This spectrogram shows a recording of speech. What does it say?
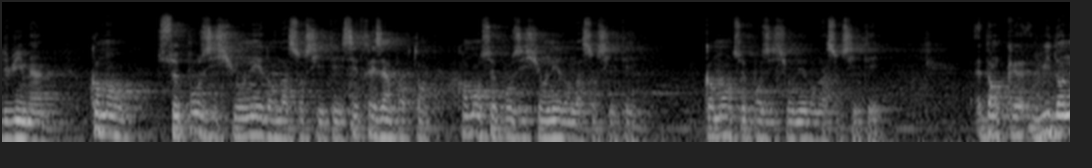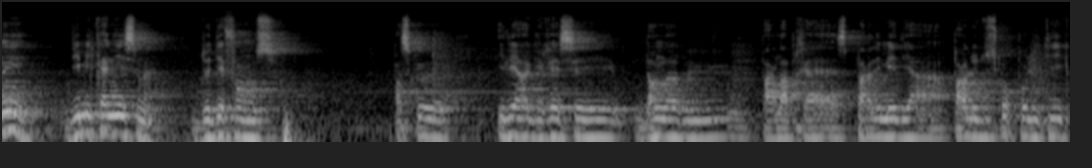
de lui-même. Comment se positionner dans la société, c'est très important. Comment se positionner dans la société Comment se positionner dans la société Donc, euh, lui donner des mécanismes de défense, parce que il est agressé dans la rue, par la presse, par les médias, par le discours politique,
